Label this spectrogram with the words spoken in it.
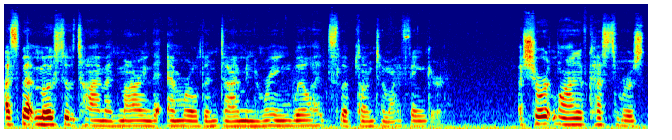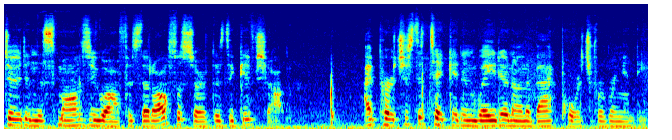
I spent most of the time admiring the emerald and diamond ring Will had slipped onto my finger. A short line of customers stood in the small zoo office that also served as a gift shop. I purchased a ticket and waited on the back porch for Randy.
